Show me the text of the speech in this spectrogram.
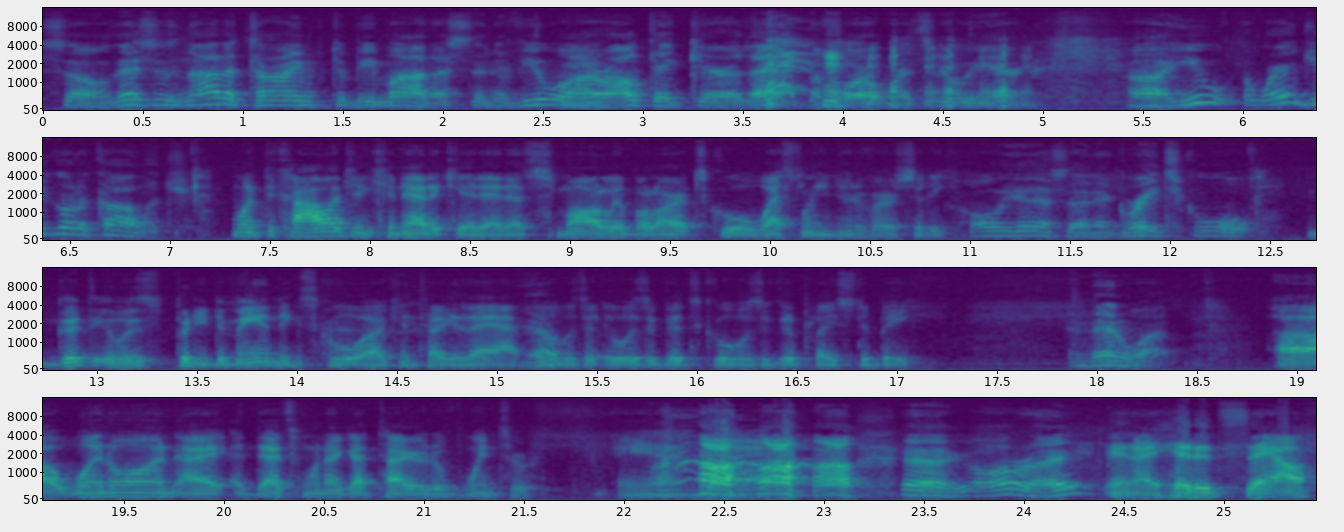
So this is not a time to be modest, and if you are, I'll take care of that before we're through here. Uh, you, where'd you go to college? Went to college in Connecticut at a small liberal arts school, Wesleyan University. Oh yes, at a great school. Good. It was pretty demanding school, I can tell you that. But Yeah. it was it was a good school. It was a good place to be. And then what? Uh, went on. I that's when I got tired of winter, and Uh, all right. and I headed south.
